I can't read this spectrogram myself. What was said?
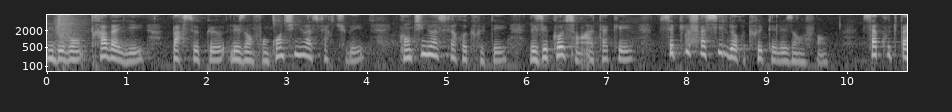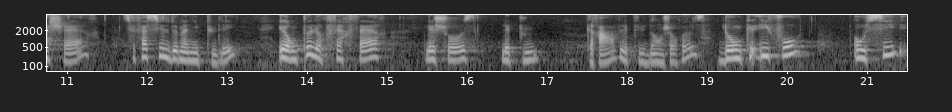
Nous devons travailler parce que les enfants continuent à se faire tuer, continuent à se faire recruter, les écoles sont attaquées. C'est plus facile de recruter les enfants. Ça coûte pas cher, c'est facile de manipuler et on peut leur faire faire les choses les plus graves, les plus dangereuses. Donc il faut aussi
